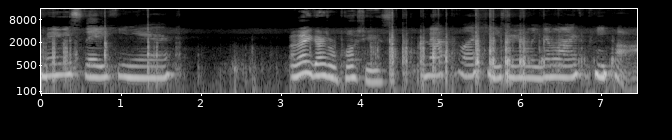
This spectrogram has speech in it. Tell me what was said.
Maybe stay here. I thought you guys were plushies. Not plushies, we're real life people.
